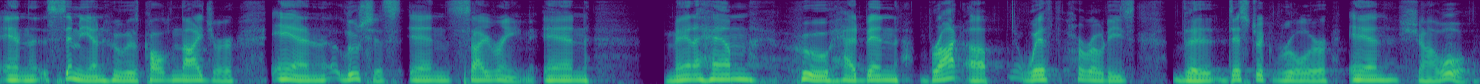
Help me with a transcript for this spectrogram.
and Simeon, who is called Niger, and Lucius in Cyrene, and Manahem, who had been brought up with Herodes, the district ruler, and Shaul.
